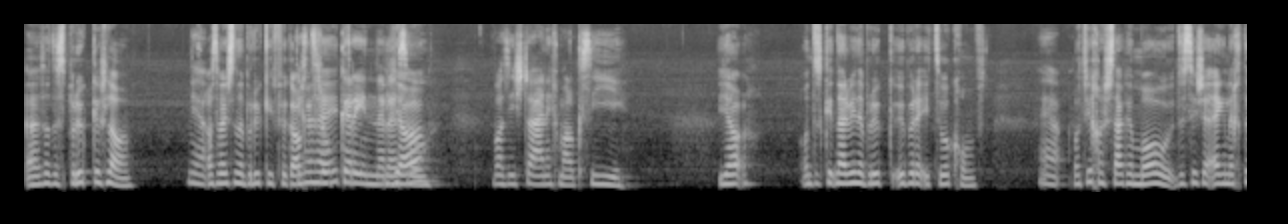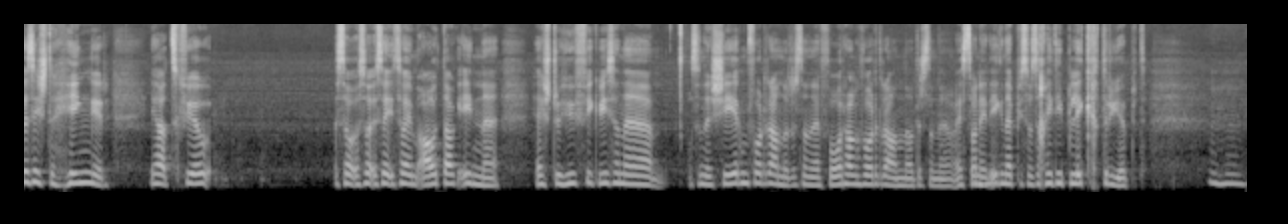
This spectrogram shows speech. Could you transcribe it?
äh, so das Brückenschlagen. Ja. Also weißt du, so eine Brücke in die Vergangenheit. Dich erinnern, ja. so. was war da eigentlich mal gewesen? Ja, und es gibt dann wie eine Brücke über in die Zukunft. Ja. Und du kannst sagen, Mo, das ist ja eigentlich, das ist der Hinger. Ich habe das Gefühl, so, so, so im Alltag innen hast du häufig wie so einen, so einen Schirm vor dran oder so einen Vorhang vor dran oder so eine, weißt du mhm. nicht, irgendetwas, was ein deinen Blick trübt. Mhm.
